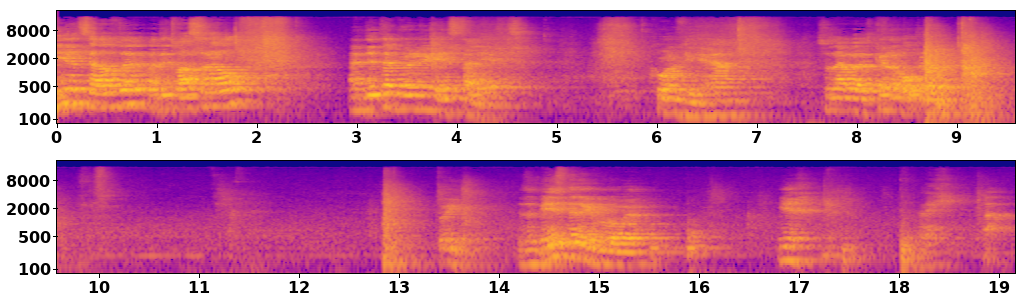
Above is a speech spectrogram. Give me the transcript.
Hier hetzelfde, maar dit was er al. En dit hebben we nu geïnstalleerd. Gewoon een vliegeraam zodat we het kunnen openen. Oei, er is een beest binnengevlogen. Hier, weg. Ja.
